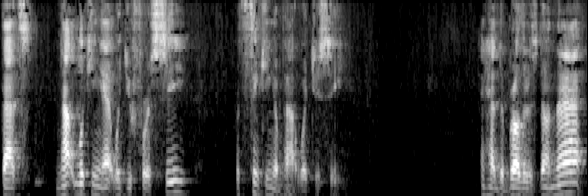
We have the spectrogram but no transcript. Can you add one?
That's not looking at what you first see, but thinking about what you see. And had the brothers done that,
